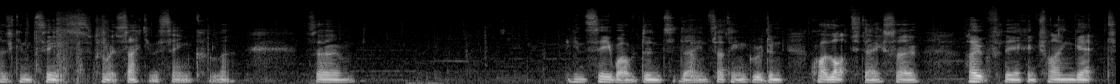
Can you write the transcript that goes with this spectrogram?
as you can see it's pretty much exactly the same colour. So you can see what I've done today. And so I think we've done quite a lot today. So hopefully I can try and get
